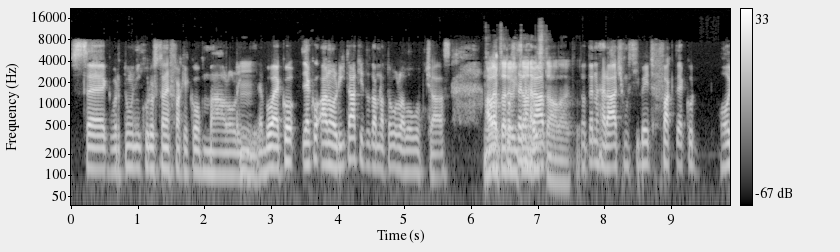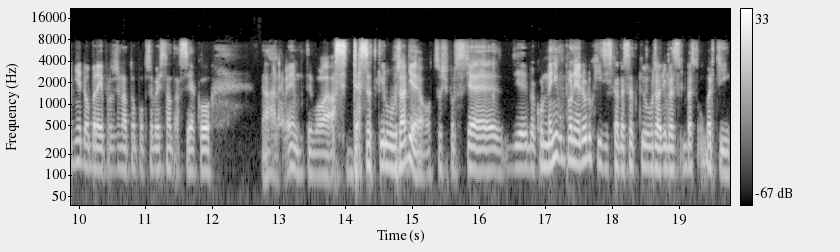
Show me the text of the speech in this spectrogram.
se k vrtulníku dostane fakt jako málo lidí. Hmm. Nebo jako, jako ano, lítá ti to tam na tou hlavou občas. No, ale tady to ten, hráč, neustále, jako. to ten hráč musí být fakt jako hodně dobrý, protože na to potřebuješ snad asi jako já nevím, ty vole, asi 10 kg v řadě, jo, což prostě je, jako není úplně jednoduchý získat 10 kg v řadě bez, bez umrtí.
